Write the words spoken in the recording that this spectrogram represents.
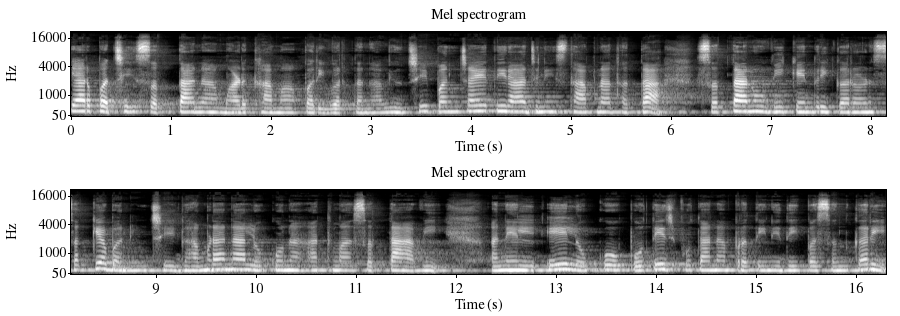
ત્યાર પછી સત્તાના માળખામાં પરિવર્તન આવ્યું છે. પંચાયતી રાજની સ્થાપના થતાં સત્તાનું વિકેન્દ્રીકરણ શક્ય બન્યું છે. ગામડાના લોકોના હાથમાં સત્તા આવી અને એ લોકો પોતે જ પોતાના પ્રતિનિધિ પસંદ કરી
